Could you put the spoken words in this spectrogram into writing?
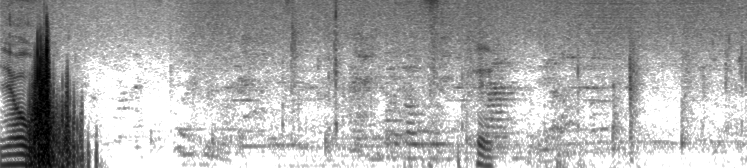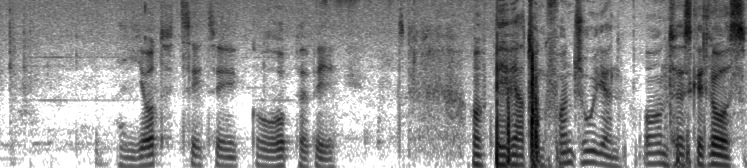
Jo. Okay. JCC Gruppe B. Und Bewertung von Julian. Und es geht los.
